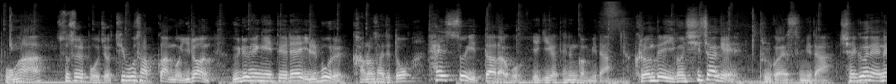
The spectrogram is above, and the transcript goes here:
봉합, 수술 보조, 튜브 삽관 뭐 이런 의료 행위들의 일부를 간호사들도 할 수 있다라고 얘기가 되는 겁니다. 그런데 이건 시작에 불과했습니다. 최근에는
